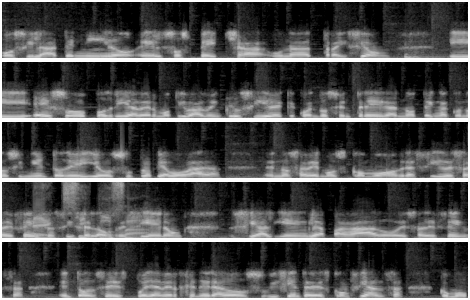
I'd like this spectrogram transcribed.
o si la ha tenido, él sospecha una traición. Y eso podría haber motivado inclusive que cuando se entrega no tenga conocimiento de ello su propia abogada. Eh, no sabemos cómo habrá sido esa defensa, si se la ofrecieron, si alguien le ha pagado esa defensa, entonces puede haber generado suficiente desconfianza como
